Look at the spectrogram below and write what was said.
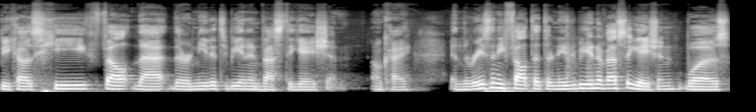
because he felt that there needed to be an investigation. Okay. And the reason he felt that there needed to be an investigation was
